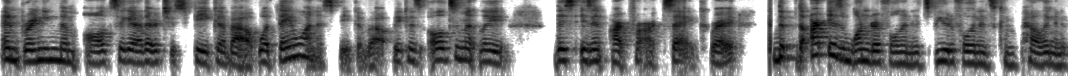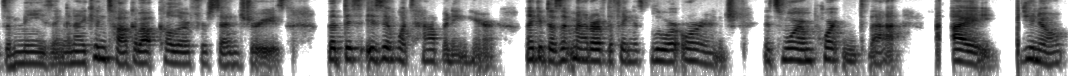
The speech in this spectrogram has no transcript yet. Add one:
and bringing them all together to speak about what they want to speak about because ultimately this isn't art for art's sake right? The, the art is wonderful and it's beautiful and it's compelling and it's amazing and i can talk about color for centuries but this isn't what's happening here. Like it doesn't matter if the thing is blue or orange. It's more important that i you know,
